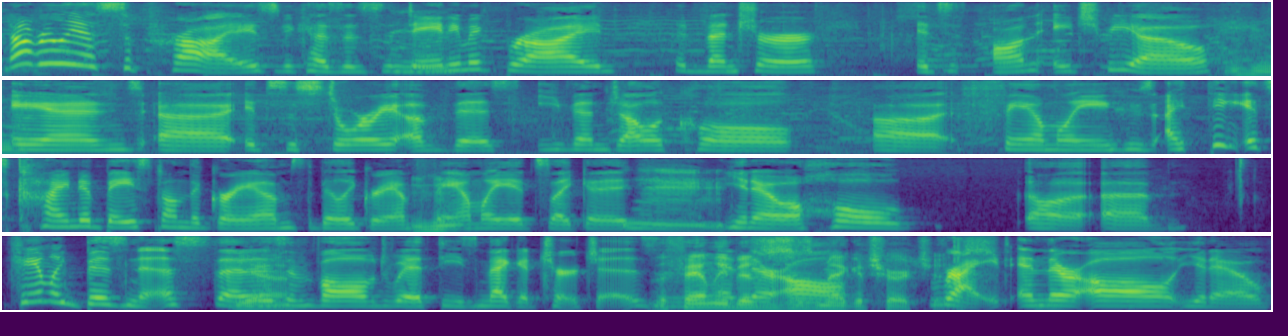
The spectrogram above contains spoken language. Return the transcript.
Not really a surprise because it's a Danny McBride adventure. It's on HBO, Mhm. and uh, it's the story of this evangelical uh, family who's I think it's kind of based on the Grahams, the Billy Graham Mhm. family. It's like a you know a whole uh, uh, family business that is Yeah. involved with these mega churches. The family they're business is all- mega churches. right? And they're all you know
